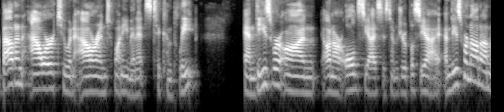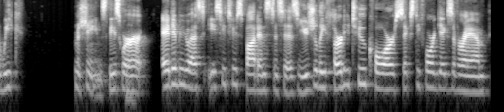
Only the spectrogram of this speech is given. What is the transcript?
about an hour to an hour and 20 minutes to complete. And these were on, on our old CI system, Drupal CI, and these were not on weak machines. These were AWS EC2 spot instances, usually 32 core, 64 gigs of RAM,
